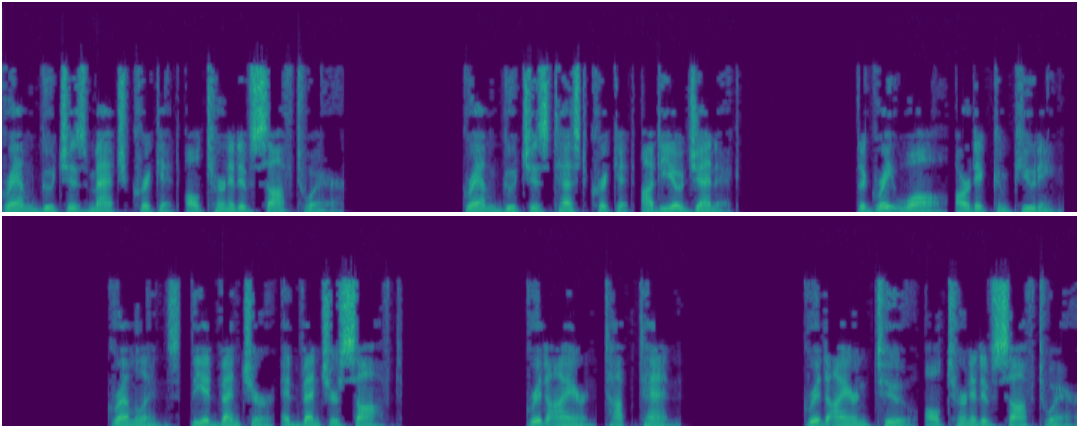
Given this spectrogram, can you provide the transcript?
Graham Gooch's Match Cricket Alternative Software. Graham Gooch's Test Cricket Audiogenic. The Great Wall Arctic Computing. Gremlins, The Adventure Adventure Soft Grid Iron Top 10 Grid Iron 2 Alternative Software.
